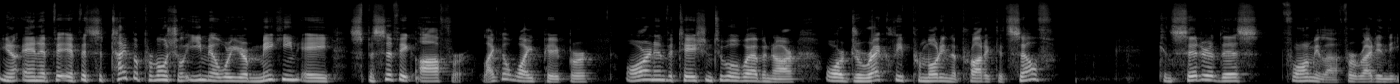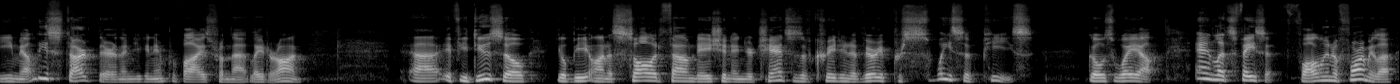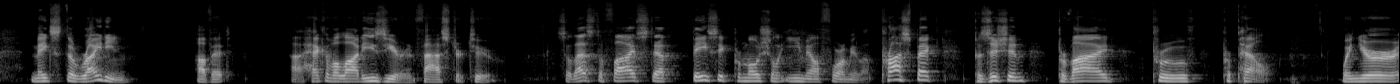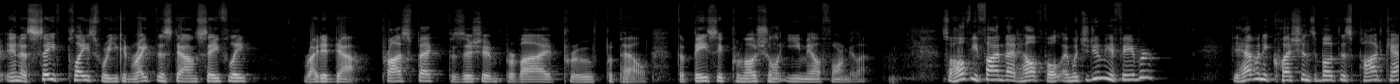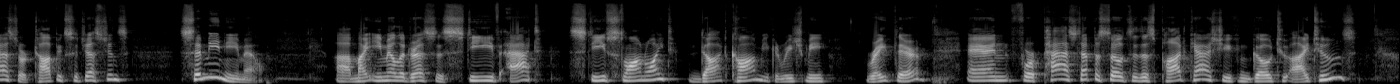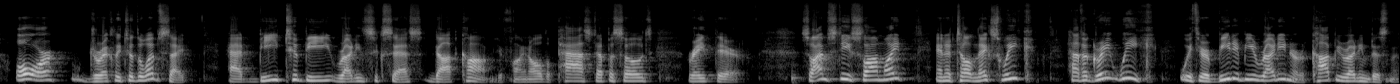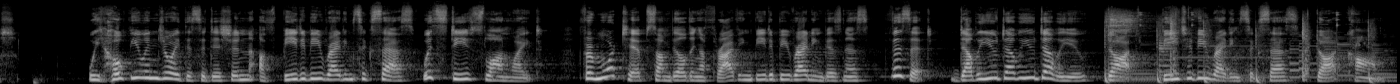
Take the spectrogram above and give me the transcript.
you know, and if, if it's a type of promotional email where you're making a specific offer, like a white paper or an invitation to a webinar, or directly promoting the product itself, consider this formula for writing the email. At least start there, and then you can improvise from that later on. Uh, if you do so, you'll be on a solid foundation, and your chances of creating a very persuasive piece goes way up. And let's face it, following a formula makes the writing of it a heck of a lot easier and faster too. So that's the five step basic promotional email formula prospect, position, provide, prove, propel. When you're in a safe place where you can write this down safely, write it down. Prospect, position, provide, prove, propel. The basic promotional email formula. So I hope you find that helpful. And would you do me a favor? If you have any questions about this podcast or topic suggestions, send me an email. Uh, my email address is steve at steveslaunwhite.com. You can reach me right there. And for past episodes of this podcast, you can go to iTunes or directly to the website at b2bwritingsuccess.com. You'll find all the past episodes right there. So I'm Steve Slaunwhite, and until next week, have a great week with your B2B writing or copywriting business. We hope you enjoyed this edition of B2B Writing Success with Steve Slaunwhite. For more tips on building a thriving B2B writing business, visit www.b2bwritingsuccess.com.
